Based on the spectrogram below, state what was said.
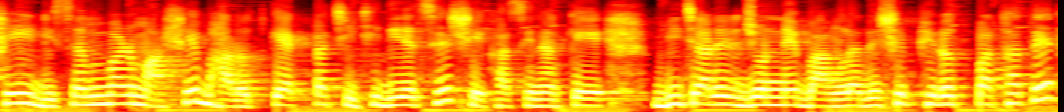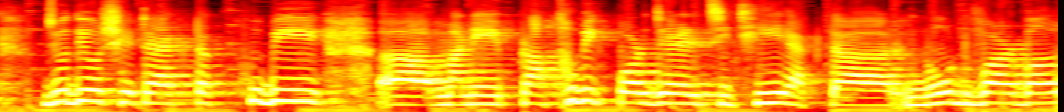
সেই ডিসেম্বর মাসে ভারতকে একটা চিঠি দিয়েছে শেখ হাসিনাকে বিচারের জন্য বাংলাদেশে ফেরত পাঠাতে। যদিও সেটা একটা খুবই মানে প্রাথমিক পর্যায়ের চিঠি, একটা নোট ভার্বাল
